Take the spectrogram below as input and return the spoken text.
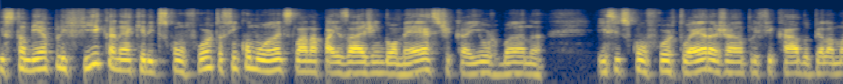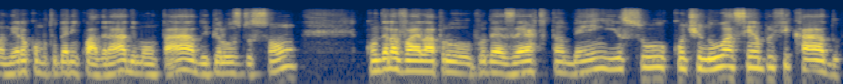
isso também amplifica né, aquele desconforto, assim como antes lá na paisagem doméstica e urbana, esse desconforto era já amplificado pela maneira como tudo era enquadrado e montado e pelo uso do som. Quando ela vai lá para o deserto também, isso continua a ser amplificado.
